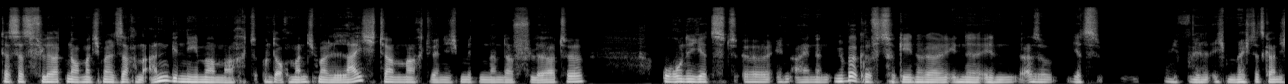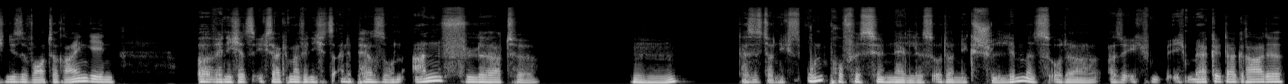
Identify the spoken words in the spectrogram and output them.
dass das Flirten auch manchmal Sachen angenehmer macht und auch manchmal leichter macht, wenn ich miteinander flirte, ohne jetzt äh, in einen Übergriff zu gehen oder in, in also jetzt ich will, ich möchte jetzt gar nicht in diese Worte reingehen, aber wenn ich jetzt, ich sage mal, wenn ich jetzt eine Person anflirte, mhm. das ist doch nichts Unprofessionelles oder nichts Schlimmes oder, also ich, ich merke da gerade,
